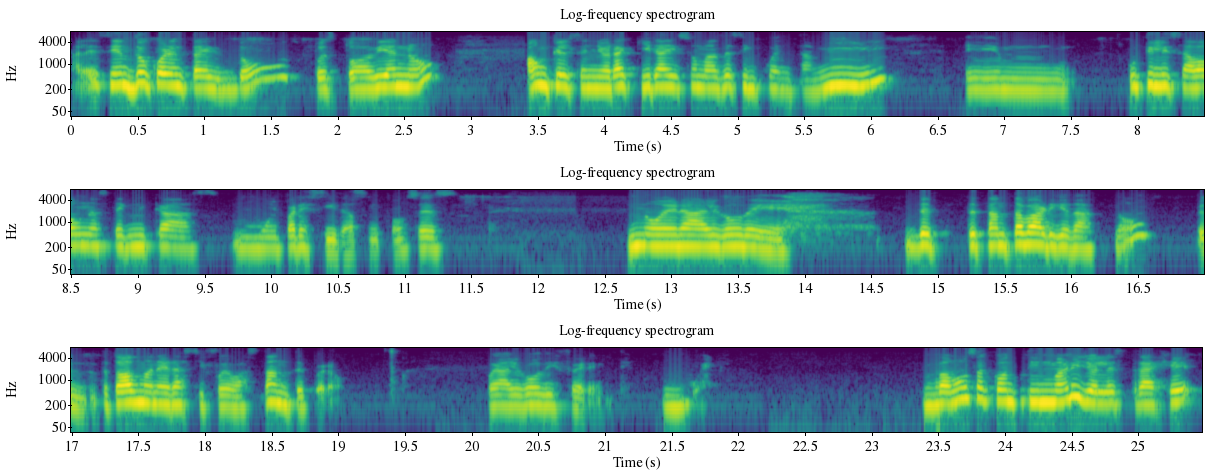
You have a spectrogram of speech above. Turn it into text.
¿Vale? 142, pues todavía no, aunque el señor Akira hizo más de 50 mil Em, utilizaba unas técnicas muy parecidas, entonces no era algo de, de, tanta variedad, ¿no? De, todas maneras sí fue bastante, pero fue algo diferente. Bueno, vamos a continuar y yo les traje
